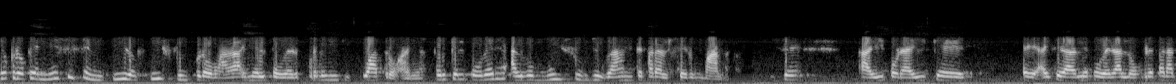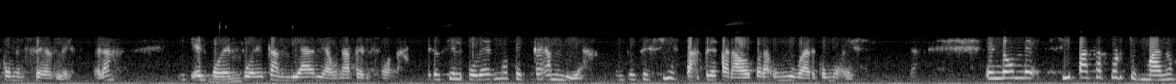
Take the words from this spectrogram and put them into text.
Yo creo que en ese sentido sí fui probada en el poder por 24 años, porque el poder es algo muy subyugante para el ser humano. Dice ahí por ahí que eh, hay que darle poder al hombre para conocerle, ¿verdad? y el poder puede cambiarle a una persona. Pero si el poder no te cambia, entonces sí estás preparado para un lugar como ese. En donde sí pasa por tus manos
